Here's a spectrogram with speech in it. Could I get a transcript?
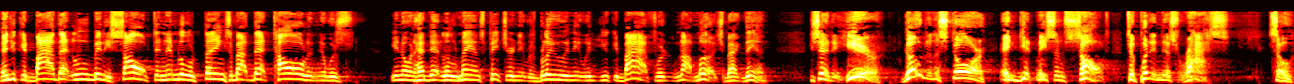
and you could buy that little bitty salt and them little things about that tall, and it was, you know, and had that little man's picture, and it was blue, and it would, you could buy it for not much back then. He said, Here, go to the store and get me some salt to put in this rice. So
